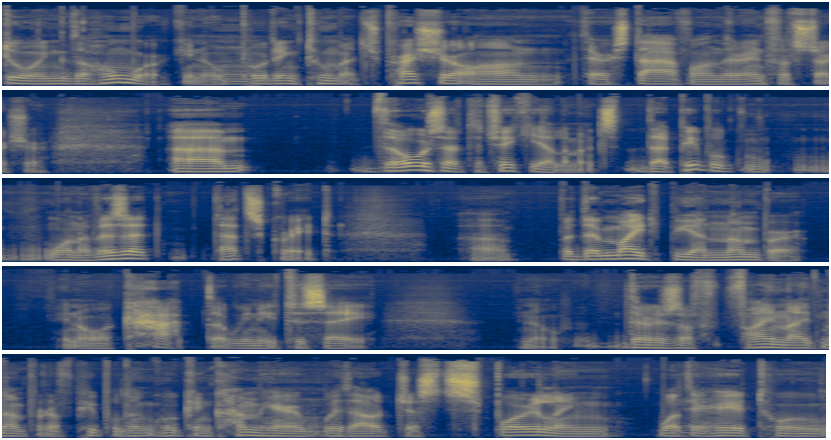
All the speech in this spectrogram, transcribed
doing the homework. You know, putting too much pressure on their staff, on their infrastructure. Um, those are the tricky elements that people want to visit. That's great, uh, but there might be a number, you know, a cap that we need to say you know, there's a finite number of people who can come here mm. without just spoiling what they're here to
